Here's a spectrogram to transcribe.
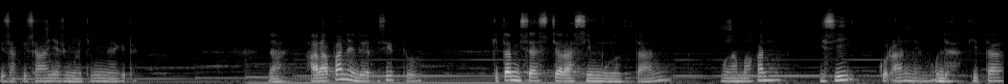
kisah-kisahnya segala macamnya gitu. Nah, harapannya dari situ kita bisa secara simultan mengamalkan isi Quran yang udah kita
